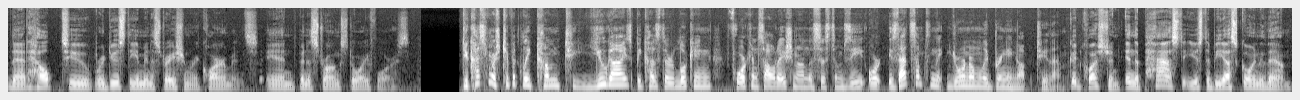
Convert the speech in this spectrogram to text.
that help to reduce the administration requirements and been a strong story for us. Do customers typically come to you guys because they're looking for consolidation on the System Z, or is that something that you're normally bringing up to them? Good question. In the past, it used to be us going to them.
